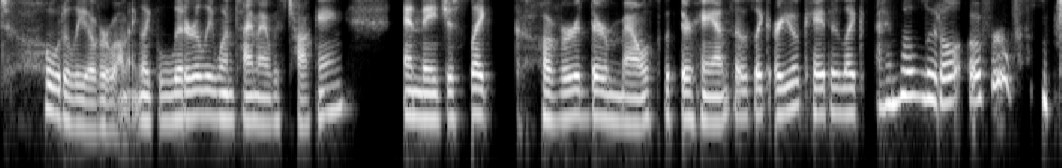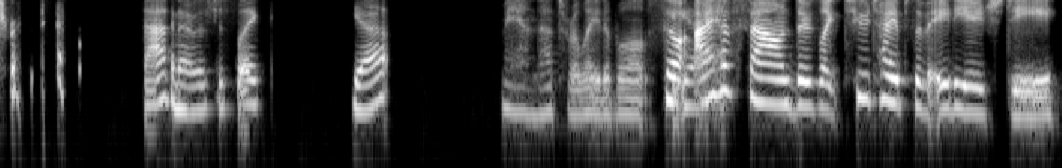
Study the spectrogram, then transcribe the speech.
totally overwhelming. Like literally one time I was talking and they just like covered their mouth with their hands. I was like, "Are you okay?" They're like, "I'm a little overwhelmed right now." That's and I was just like, "Yeah." Man, that's relatable. So yeah. I have found there's like two types of ADHD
